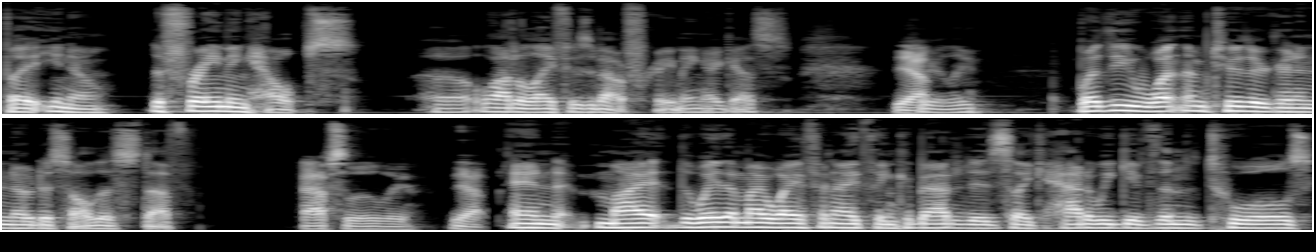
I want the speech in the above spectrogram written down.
but you know the framing helps. Uh, a lot of life is about framing i guess. Yeah. Really whether you want them to, they're going to notice all this stuff. Absolutely. Yeah. And my the way that my wife and I think about it is like how do we give them the tools?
